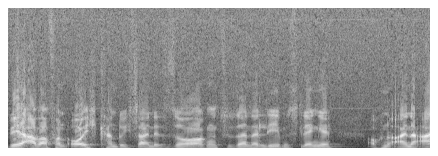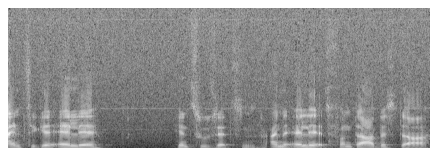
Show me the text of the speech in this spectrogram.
wer aber von euch kann durch seine Sorgen zu seiner Lebenslänge auch nur eine einzige Elle hinzusetzen? Eine Elle ist von da bis da.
